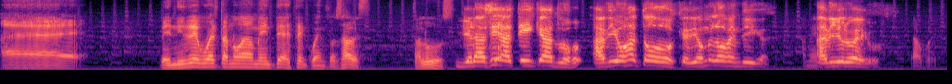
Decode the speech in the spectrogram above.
eh, venir de vuelta nuevamente a este encuentro, ¿sabes? Saludos. Gracias a ti, Carlos. Adiós a todos. Que Dios me los bendiga. Adiós luego. Pues.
